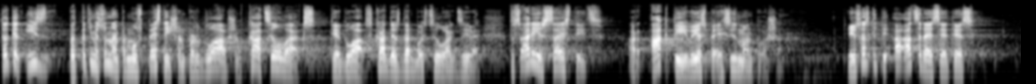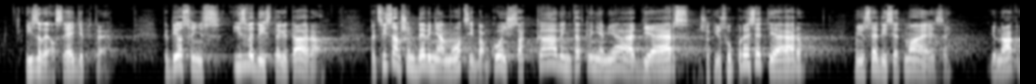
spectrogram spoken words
tad, kad iz, Pat, pat ja mēs runājam par mūsu pestīšanu, par glābšanu, kā cilvēks tiek glābts, kā Dievs darbojas cilvēku dzīvē, tas arī ir saistīts ar aktīvu iespējas izmantošanu. Ja jūs atcerēsieties Izraels Eģiptē, kad Dievs viņus izvedīs tagad ārā, pēc visām šīm deviņām mocībām, ko viņš saka, kā viņi tad, kad viņiem jāēd jērs, saka, jūs upurēsiet jēru un jūs ēdīsiet maizi, jo, nak,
